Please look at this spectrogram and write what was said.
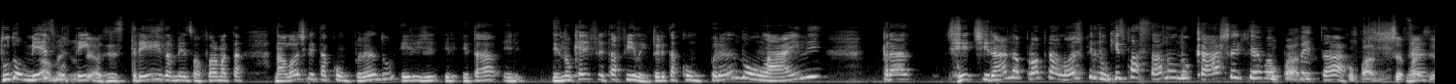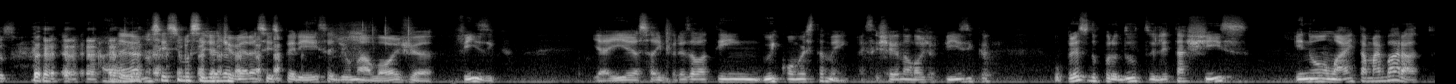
tudo ao mesmo, ao mesmo tempo, tempo, às vezes três da mesma forma. Tá, na lógica que ele está comprando, ele, ele, ele, tá, ele, ele não quer enfrentar fila, então ele está comprando online para retirar na própria loja, porque ele não quis passar no, no caixa e quer culpado, aproveitar. Culpado, você né? faz isso? Eu não sei se você já tiver essa experiência de uma loja física, e aí essa empresa ela tem o e-commerce também. Aí você chega na loja física, o preço do produto ele tá X e no online tá mais barato.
